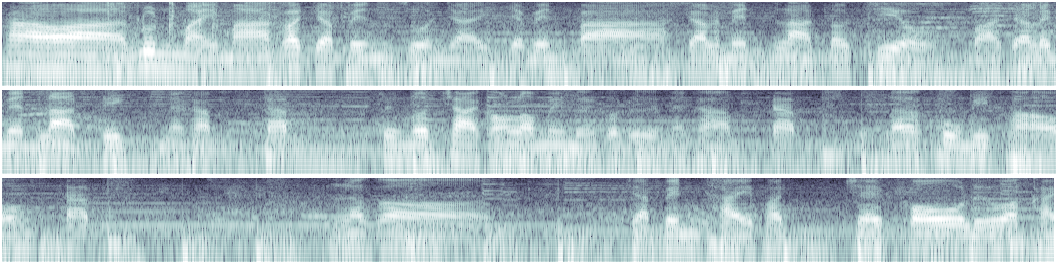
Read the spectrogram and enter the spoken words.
ถ้าว่ารุ่นใหม่มาก็จะเป็นส่วนใหญ่จะเป็นปลาจาระเม็ดราดเต้าเจี้ยวปลาจาระเม็ดราดพริกนะครับ ครับซึ่งรสชาติของเราไม่เหมือนคนอื่นนะครับ ครับแล้วก็กุ้งพริกเผาครับแล้วก็จะเป็นไข่ผัดเชโปหรือว่าไข่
